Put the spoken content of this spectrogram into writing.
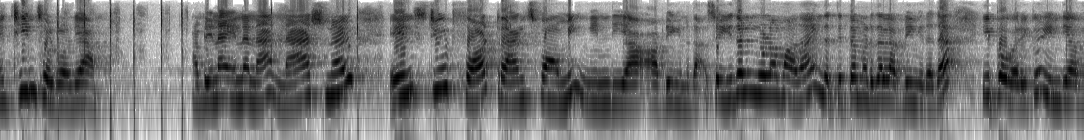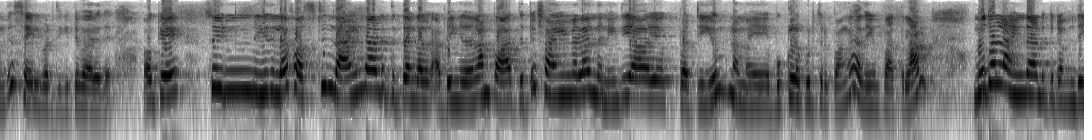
நிதின்னு சொல்கிறோம் இல்லையா? அப்படின்னா என்னென்னா national institute for transforming India அப்படிங்கிறது. தான் ஸோ இதன் மூலமாக தான் இந்த திட்டமிடுதல் அப்படிங்கிறத இப்போ வரைக்கும் இந்தியா வந்து செயல்படுத்திக்கிட்டு வருது. ஓகே ஸோ இந்த இதில் ஃபஸ்ட்டு இந்த ஐந்தாண்டு திட்டங்கள் அப்படிங்கிறதெல்லாம் பார்த்துட்டு ஃபைனலாக இந்த நிதி ஆயோக் பற்றியும் நம்ம புக்கில் கொடுத்துருப்பாங்க அதையும் பார்த்தலாம். முதல் ஐந்தாண்டு திட்டம் இந்த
